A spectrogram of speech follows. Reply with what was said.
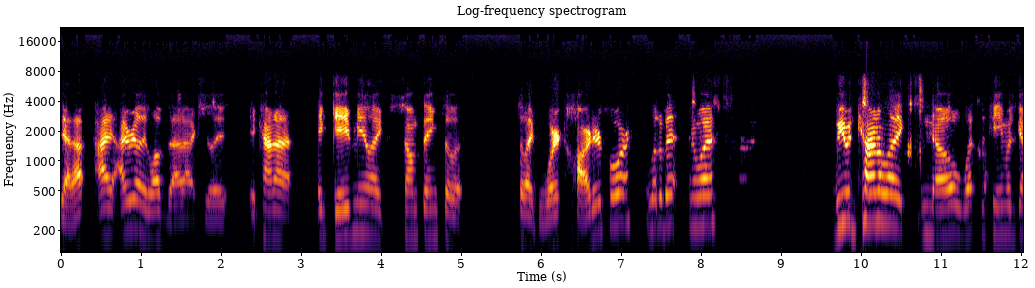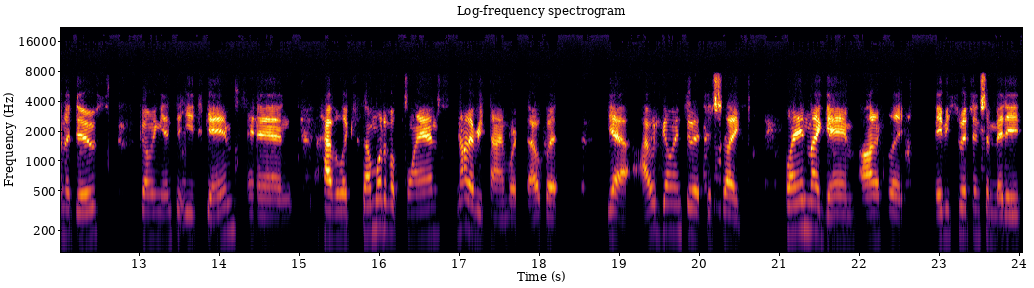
Yeah, that, I I really love that actually. It kind of it gave me like something to to like work harder for a little bit in a way. We would kind of like know what the team was gonna do going into each game and have like somewhat of a plan. Not every time worked out, but yeah, I would go into it just like playing my game. Honestly, maybe switch into midi,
